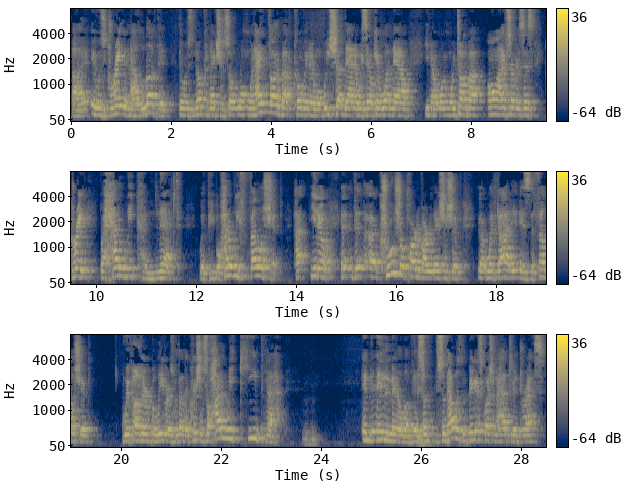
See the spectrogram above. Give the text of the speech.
uh, it was great and I loved it, there was no connection. So, when, when I thought about COVID and when we shut down and we say, okay, what now? You know, when we talk about online services, great, but how do we connect with people? How do we fellowship? How, you know, the, a crucial part of our relationship uh, with God is the fellowship with other believers, with other Christians. So how do we keep that in the, in the middle of this? So, so that was the biggest question I had to address.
